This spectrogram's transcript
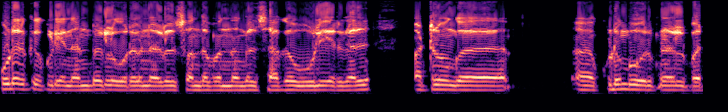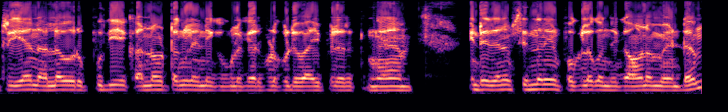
கூட இருக்கக்கூடிய நண்பர்கள் உறவினர்கள் சொந்த பந்தங்கள் சக ஊழியர்கள் மற்றும் உங்கள் குடும்ப உறுப்பினர்கள் பற்றிய நல்ல ஒரு புதிய கண்ணோட்டங்கள் இன்னைக்கு உங்களுக்கு ஏற்படக்கூடிய வாய்ப்பில் இருக்குங்க. இன்றைய தினம் சிந்தனையின் போக்கில் கொஞ்சம் கவனம் வேண்டும்.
